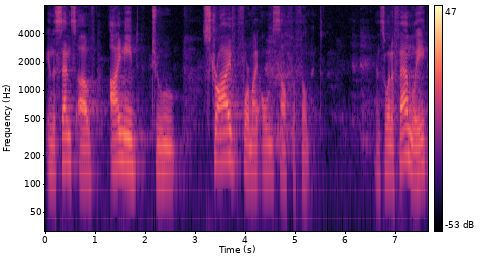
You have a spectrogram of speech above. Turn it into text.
In the sense of, I need to strive for my own self fulfillment. And so in a family,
